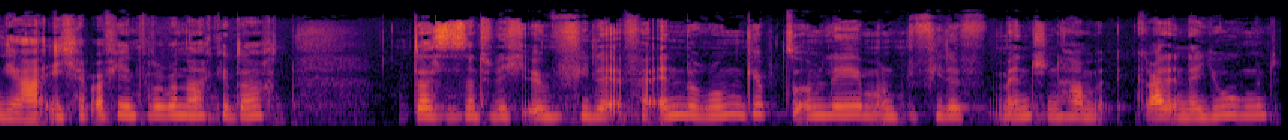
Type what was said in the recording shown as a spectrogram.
Ja, ich habe auf jeden Fall darüber nachgedacht, dass es natürlich irgendwie viele Veränderungen gibt so im Leben und viele Menschen haben gerade in der Jugend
